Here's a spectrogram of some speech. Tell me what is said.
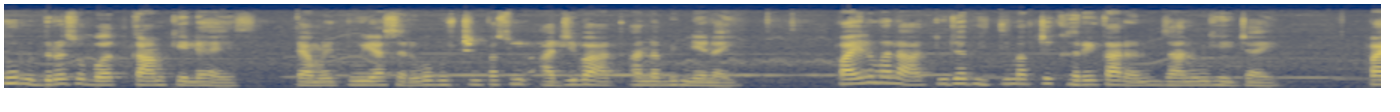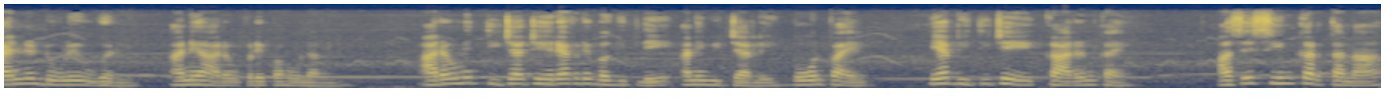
तू रुद्रसोबत काम केले आहेस. त्यामुळे तू या सर्व गोष्टींपासून अजिबात अनभिन्य नाही. पायल मला तुझ्या भीतीमागचे खरे कारण जाणून घ्यायचे आहे. पायलने डोळे उघडले आणि आरवकडे पाहू लागले. आरवने तिच्या चेहऱ्याकडे बघितले आणि विचारले बोल पायल या भीतीचे कारण काय? असे सीन करताना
